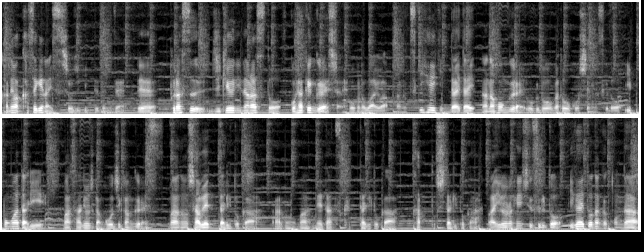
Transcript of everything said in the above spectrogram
金は稼げないです、正直言って全然。で、プラス、時給にならすと500円ぐらいでしたね、僕の場合は。あの月平均だいたい7本ぐらい僕動画投稿してるんですけど、1本あたり、まあ作業時間5時間ぐらいです。まああの、喋ったりとか、あの、まあネタ作ったりとか、カットしたりとか、まあいろいろ編集すると、意外となんかこんな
